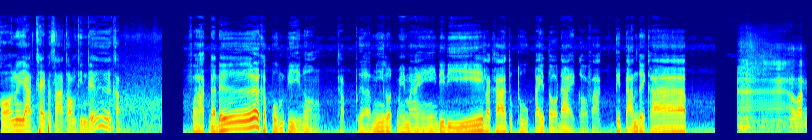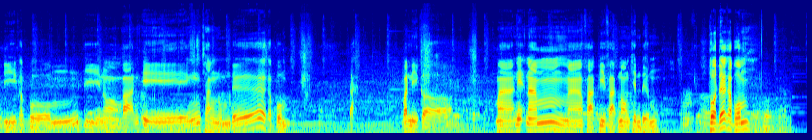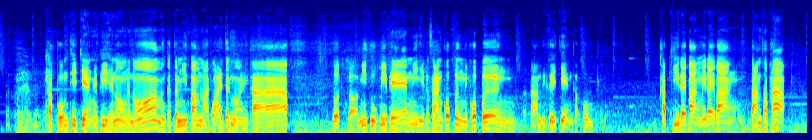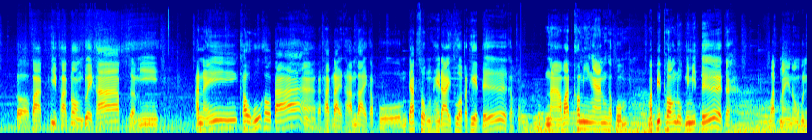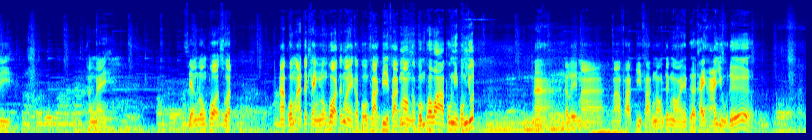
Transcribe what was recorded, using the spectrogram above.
ขออนุญาตใช้ภาษาท้องถิ่นเด้อครับ ฝากดาเด้อครับผมพี่น้องครับเพื่อมีรถใหม่ๆ ดีๆ ราคาถูกๆ ไปต่อได้ก็ฝากติดตามด้วยครับสวัสดีครับผมพี่น้องบ้านเองช่างหนุ่มเด้อครับผมจ้ะวันนี้ก็มาแนะนำมาฝากพี่ฝากน้องเช่นเดิม โทษเด้อครับผม ครับผมที่แจ้งให้พี่ให้น้องแล้วเนาะมันก็จะมีความหลากหลายจักหน่อยครับรถก็มีถูกมีแพง มีเอกสารครบเบิ้งไม่ครบเบิ้งตามที่เคยแจ้งครับผมขับขี่ได้บ้างไม่ได้บ้าง ตามสภาพ ก็ฝากพี่ฝากน้องด้วยครับเผื่อมีอันไหนเข้าหูเข้าตาอ่าก็ทักได้ถามได้ครับผม จัดส่งให้ได้ทั่วประเทศเด้อครับผม นาวัดเขามีงานครับผม มาปิดทองลูกนิมิตเด้อจ้ะวัดใหม่หนองบุรี ข้างใน เสียงหลวงพ่อสวดอ่าผมอาจจะแข่งหลวงพ่อสักหน่อยครับผมฝากพี่ฝากน้องครับผมเพราะว่าพรุ่งนี้ผมยุดอ่าก็เลยมามาฝากพี่ฝากน้องจักหน่อยเผื่อใครหาอยู่เด้อ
